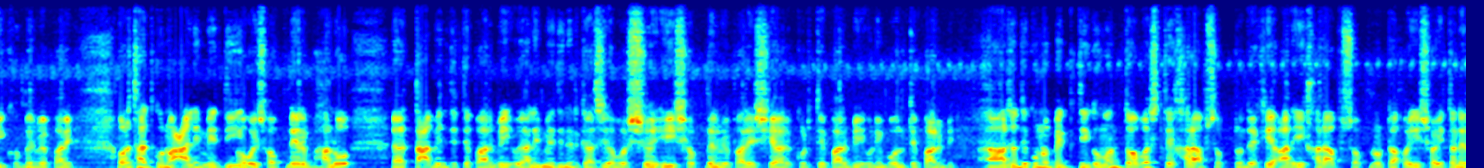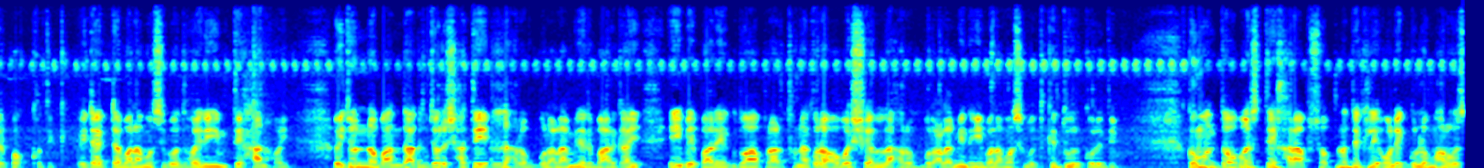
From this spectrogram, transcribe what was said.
এই ঘুমের ব্যাপারে। অর্থাৎ কোনো আলিমে দিন ওই স্বপ্নের ভালো তাবির দিতে পারবে, ওই আলিমে দিনের কাছে অবশ্যই এই স্বপ্নের ব্যাপারে শেয়ার করতে পারবে, উনি বলতে পারবে। আর যদি কোনো ব্যক্তি ঘুমন্ত অবস্থায় খারাপ স্বপ্ন দেখে, আর এই খারাপ স্বপ্নটা হয় শয়তানের পক্ষ থেকে, এটা একটা বালা মুসিবত হয় ইমতেহান হয়। ওই জন্য বান্দা জোর সাথে আল্লাহ রব্বুল আলমিনের বারগাই এই ব্যাপারে দোয়া প্রার্থনা করা অবশ্যই আল্লাহ রব্বুল আলমিন এই বালা মুসিবতকে দূর করে দেবে। ঘুমন্ত অবস্থায় খারাপ স্বপ্ন দেখলে অনেকগুলো মানুষ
